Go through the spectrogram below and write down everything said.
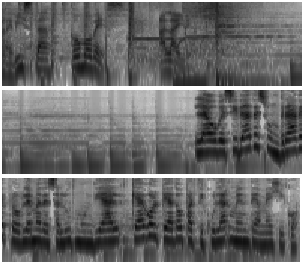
Revista Cómo ves. Al aire. La obesidad es un grave problema de salud mundial que ha golpeado particularmente a México.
